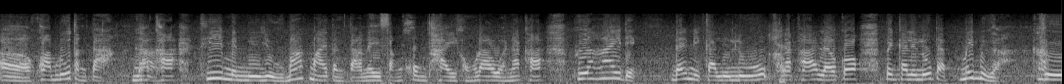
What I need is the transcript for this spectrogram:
เอ่อความรู้ต่างๆนะคะ ที่มันมีอยู่มากมายต่างๆ ในสังคมไทยของเราอะนะคะ เพื่อให้เด็ก ได้มีการเรียนรู้ครับ นะคะ แล้วก็เป็นการเรียนรู้แบบไม่เบื่อค่ะคือ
